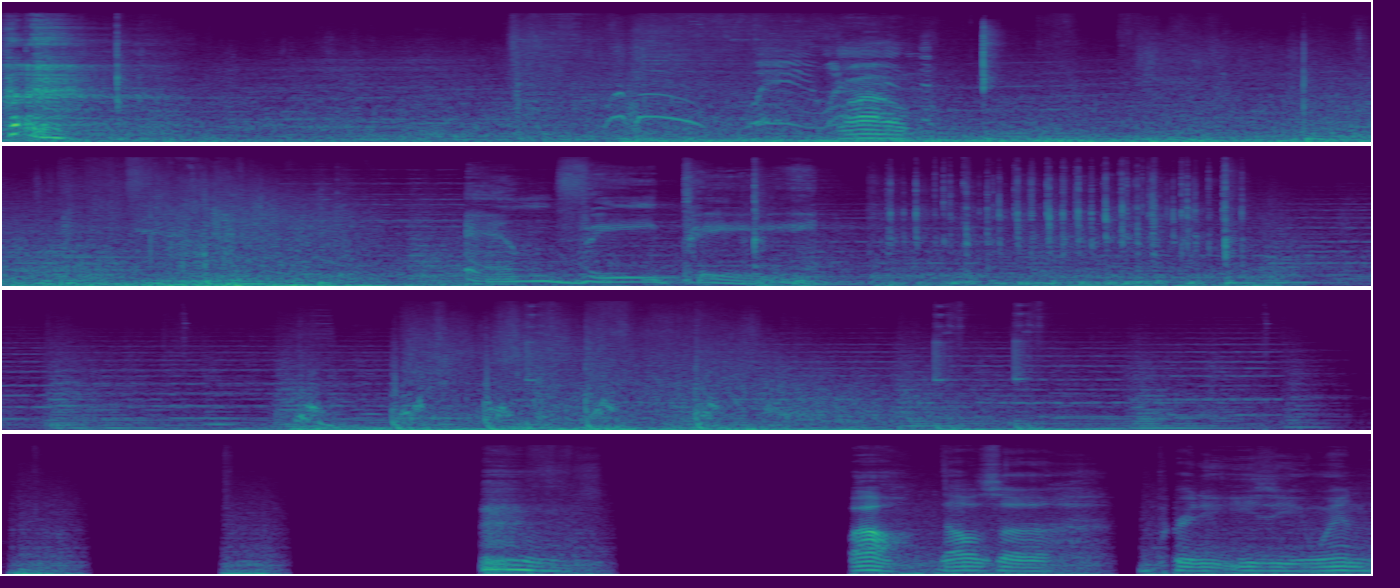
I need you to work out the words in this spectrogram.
wow. MVP. wow, that was a pretty easy win.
